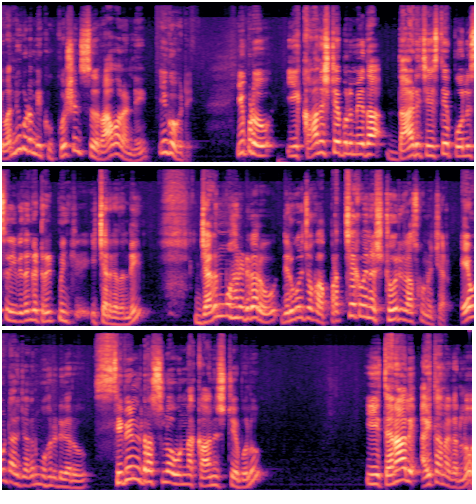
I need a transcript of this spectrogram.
ఇవన్నీ కూడా మీకు క్వశ్చన్స్ రావాలండి. ఇంకొకటి ఇప్పుడు ఈ కానిస్టేబుల్ మీద దాడి చేస్తే పోలీసులు ఈ విధంగా ట్రీట్మెంట్ ఇచ్చారు కదండి? జగన్మోహన్ రెడ్డి గారు దీని గురించి ఒక ప్రత్యేకమైన స్టోరీ రాసుకొని వచ్చారు. ఏమంటారు జగన్మోహన్ రెడ్డి గారు? సివిల్ డ్రెస్లో ఉన్న కానిస్టేబుల్ ఈ తెనాలి ఐతానగర్లో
